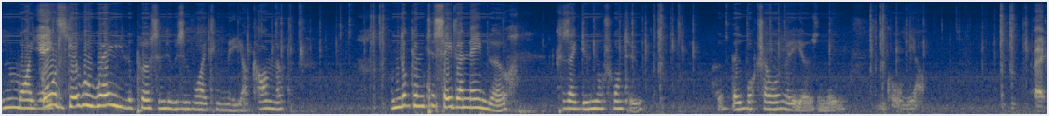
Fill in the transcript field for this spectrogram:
My Yates. god, go away, the person who was inviting me. I can't not. I'm not going to say their name though, because I do not want to. They watch our videos and they call me out. right.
